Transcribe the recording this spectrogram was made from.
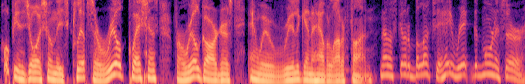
Hope you enjoy some of these clips. They're real questions from real gardeners, and we're really going to have a lot of fun. Now let's go to Biloxi. Hey, Rick. Good morning, sir.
